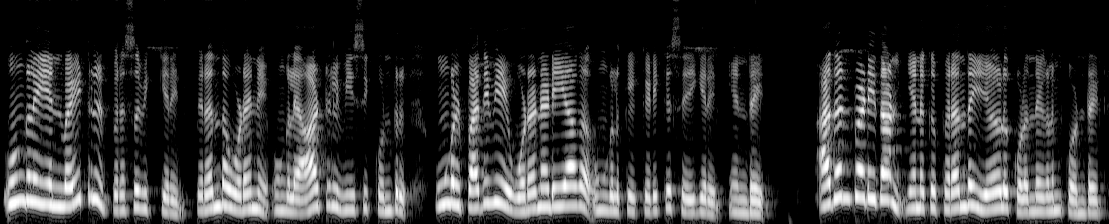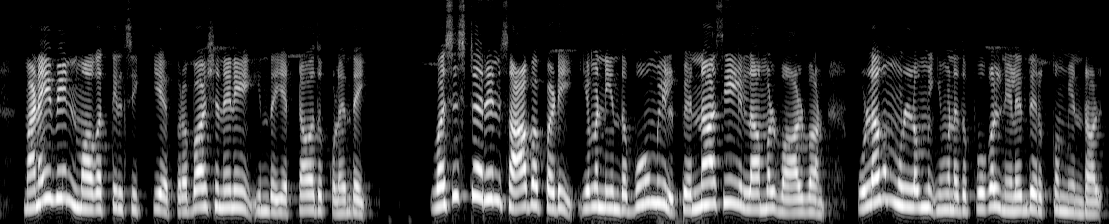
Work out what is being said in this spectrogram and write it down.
உங்களை என் வயிற்றில் பிரசவிக்கிறேன். பிறந்த உடனே உங்களை ஆற்றில் வீசிக்கொன்று உங்கள் பதவியை உடனடியாக உங்களுக்கு கிடைக்க செய்கிறேன் என்றேன். அதன்படிதான் எனக்கு பிறந்த ஏழு குழந்தைகளும் கொன்றேன். மனைவியின் மோகத்தில் சிக்கிய பிரபாஷனனே இந்த எட்டாவது குழந்தை. வசிஷ்டரின் சாபப்படி இவன் இந்த பூமியில் பெண்ணாசியே இல்லாமல் வாழ்வான். உலகம் உள்ளமும் இவனது புகழ் நிலைந்திருக்கும் என்றாள்.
